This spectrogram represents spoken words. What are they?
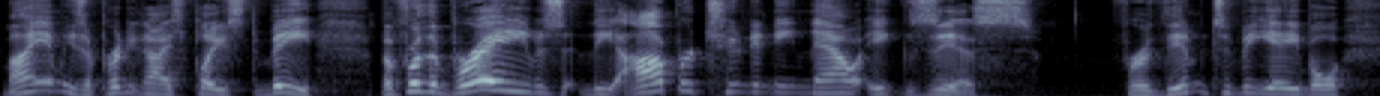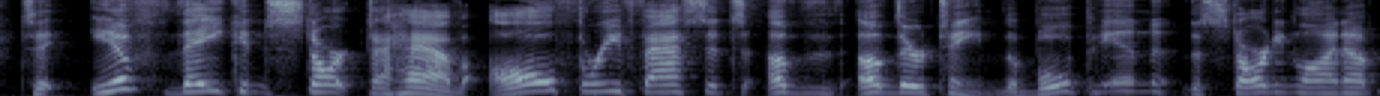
Miami's a pretty nice place to be. But for the Braves, the opportunity now exists for them to be able to, if they can start to have all three facets of, of their team the bullpen, the starting lineup,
